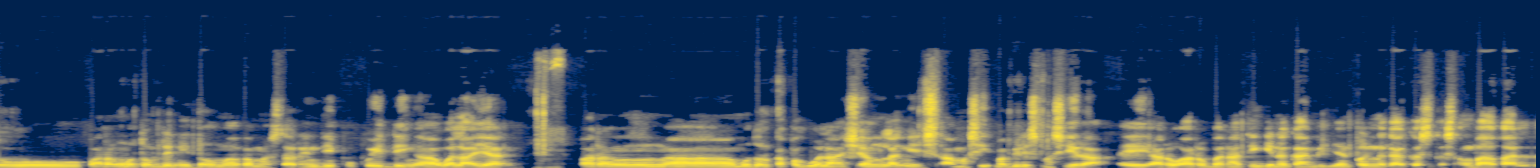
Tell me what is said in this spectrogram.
So, parang motor din ito mga kamaster. Hindi po pwedeng ah, wala yan. Parang ah, motor, kapag wala siyang langis, ah, masi mabilis masira. Eh, araw-araw ba natin ginagamit yan? Pag nagagasgas ang bakal,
